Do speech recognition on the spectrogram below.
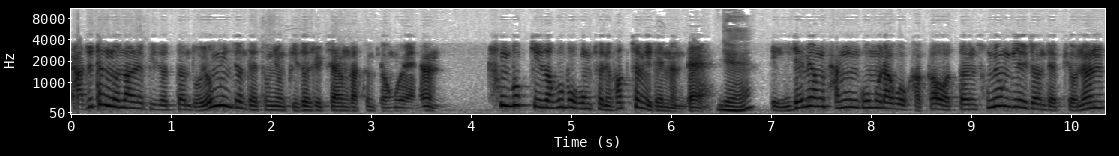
다주택 논란을 빚었던 노영민 전 대통령 비서실장 같은 경우에는 충북지사 후보 공천이 확정이 됐는데 예. 이재명 상임 고문하고 가까웠던 송영길 전 대표는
